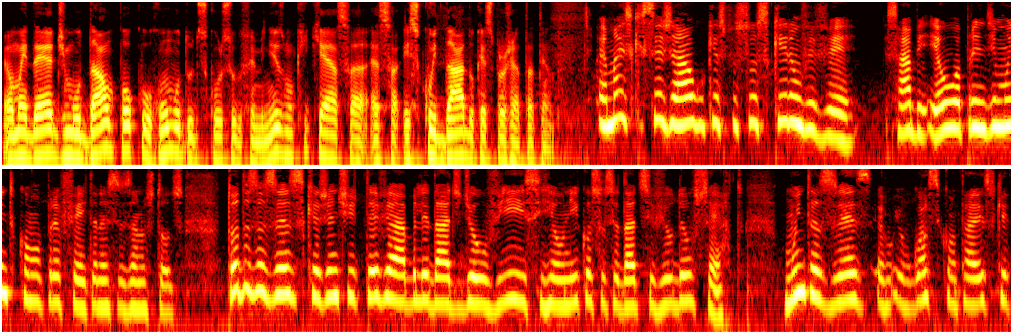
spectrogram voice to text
É uma ideia de mudar um pouco o rumo do discurso do feminismo? O que, que é essa, essa, esse cuidado que esse projeto está tendo? É mais que seja algo que as pessoas queiram viver sabe? Eu aprendi muito como prefeita nesses anos todos. Todas as vezes que a gente teve a habilidade de ouvir e se reunir com a sociedade civil, deu certo. Muitas vezes, eu, eu, gosto de contar isso porque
